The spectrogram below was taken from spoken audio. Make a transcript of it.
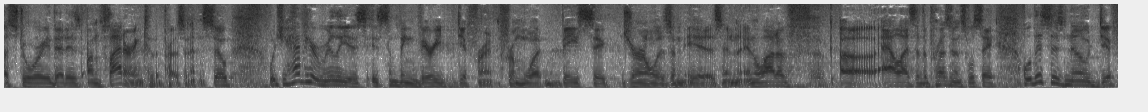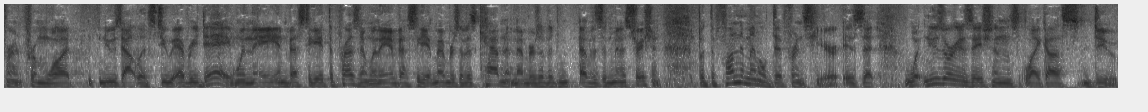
a story that is unflattering to the president. So what you have here really is, is something very different from what basic journalism is. And, and a lot of uh, allies of the president's will say, well, this is no different from what news outlets do every day when they investigate the president, when they investigate members of his cabinet, members of, of his administration. But the fundamental difference here is that what news organizations like us do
